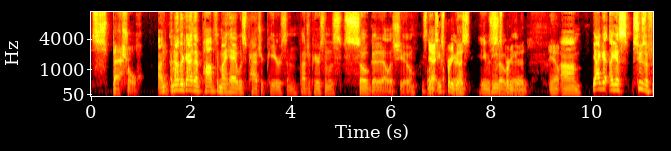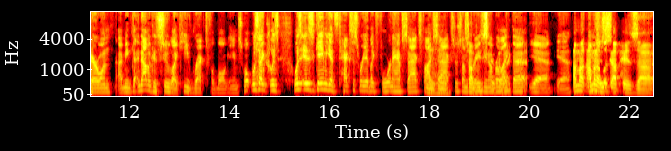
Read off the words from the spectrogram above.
special. Another guy that popped in my head was Patrick Peterson. Patrick Peterson was so good at LSU. Yeah, he was pretty years. good. He was, he was so pretty good. good. Yeah. Um, yeah, I guess, I guess Suh's a fair one. I mean, Ndamukong Suh, like he wrecked football games. What was like was was his game against Texas where he had like four and a half sacks, 5 mm-hmm. sacks, or some Something crazy number like, like that. that. Yeah, yeah. I'm a, I'm gonna just... look up his uh,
